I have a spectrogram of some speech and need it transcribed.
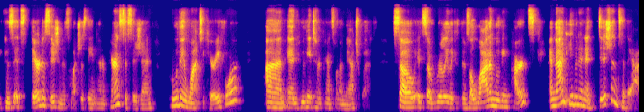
because it's their decision as much as the intended parents' decision who they want to carry for um, and who the intended parents want to match with. So it's a really like there's a lot of moving parts. And then even in addition to that,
